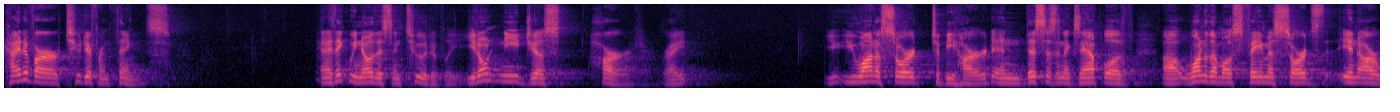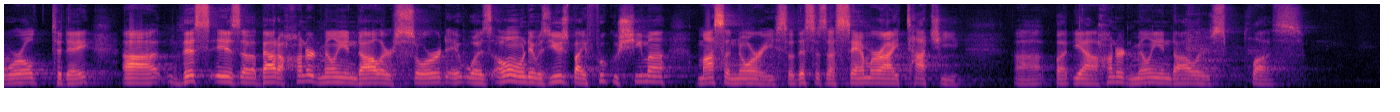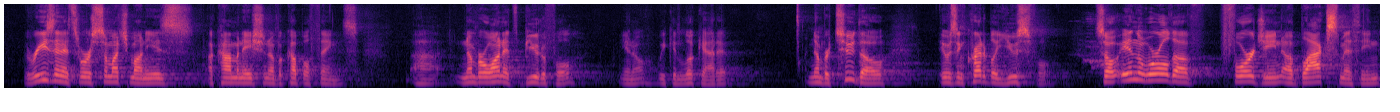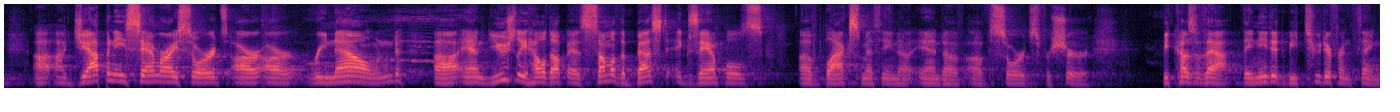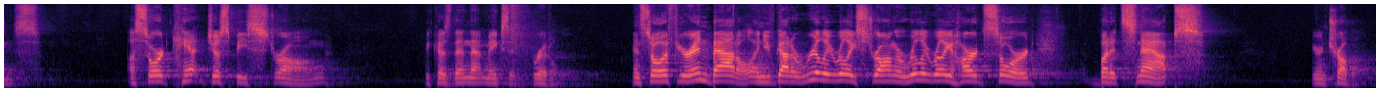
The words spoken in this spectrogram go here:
kind of are two different things. And I think we know this intuitively. You don't need just hard, right? You, you want a sword to be hard, and this is an example of uh, one of the most famous swords in our world today. Uh, this is about a $100 million sword. It was owned, it was used by Fukushima Masanori. So this is a samurai tachi. Uh, but yeah, $100 million plus. The reason it's worth so much money is a combination of a couple things. Uh, number one, it's beautiful. You know, we can look at it. Number two, though, it was incredibly useful. So, in the world of forging, of blacksmithing, uh, uh, Japanese samurai swords are, are renowned uh, and usually held up as some of the best examples of blacksmithing uh, and of, of swords for sure. Because of that, they needed to be two different things. A sword can't just be strong, because then that makes it brittle. And so, if you're in battle and you've got a really, really strong or really, really hard sword, but it snaps, you're in trouble.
